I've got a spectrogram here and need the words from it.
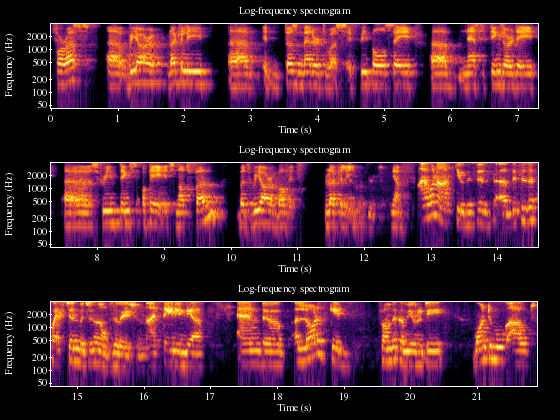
for us, uh, we are luckily uh, it doesn't matter to us if people say uh, nasty things or they uh, scream things. Okay, it's not fun, but we are above it. Luckily, yeah. I want to ask you. This is uh, this is a question which is an observation. I stay in India, and uh, a lot of kids from the community want to move out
